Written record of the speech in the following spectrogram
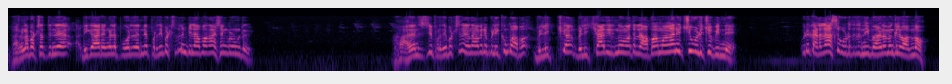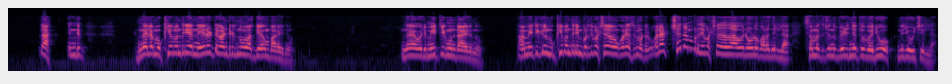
ഭരണപക്ഷത്തിന്റെ അധികാരങ്ങളെ പോലെ തന്നെ പ്രതിപക്ഷത്തിനും ചില അവകാശങ്ങളുണ്ട്. അതനുസരിച്ച് പ്രതിപക്ഷ നേതാവിനെ വിളിക്കുമ്പോൾ അപ വിളിക്കാ വിളിക്കാതിരുന്നു മാത്രമല്ല അപമാനിച്ചു വിളിച്ചു പിന്നെ. ഒരു കടലാസ് കൊടുത്തിട്ട് നീ വേണമെങ്കിൽ വന്നോ? ഇതാ എന്റെ ഇന്നലെ മുഖ്യമന്ത്രിയെ നേരിട്ട് കണ്ടിരുന്നു അദ്ദേഹം പറയുന്നു. ഇന്നലെ ഒരു മീറ്റിംഗ് ഉണ്ടായിരുന്നു. ആ മീറ്റിംഗിൽ മുഖ്യമന്ത്രിയും പ്രതിപക്ഷ നേതാവും കുറേ സമയം. ഒരക്ഷരം പ്രതിപക്ഷ നേതാവിനോട് പറഞ്ഞില്ല. സംബന്ധിച്ചൊന്ന് വിഴിഞ്ഞത്ത് വരുമോ എന്ന് ചോദിച്ചില്ല.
